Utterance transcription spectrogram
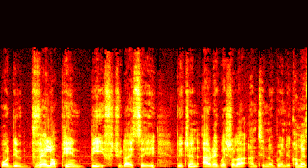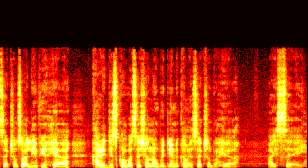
or developing beef should i say between Aregbesola and Tinubu in the comment section. So i leave you here. Carry this conversation on with you in the comment section but here i say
